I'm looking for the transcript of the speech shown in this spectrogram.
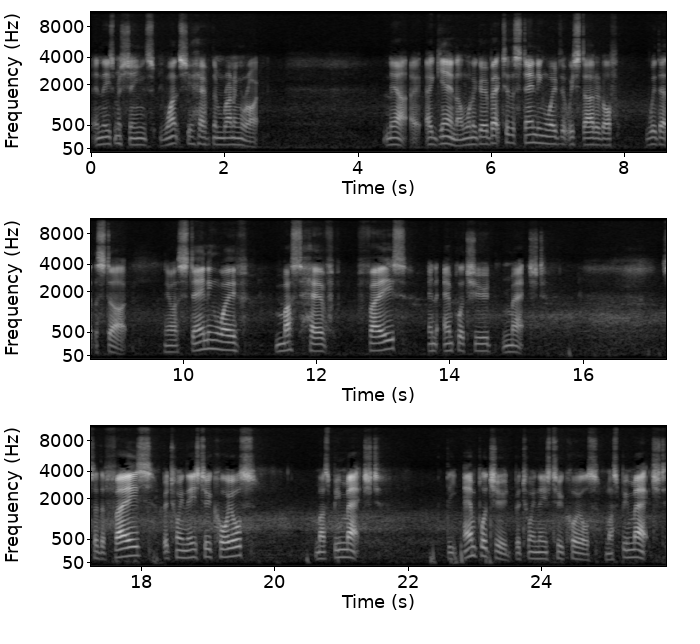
in these machines once you have them running right. Now, again, I want to go back to the standing wave that we started off with at the start. Now, a standing wave must have phase and amplitude matched. So the phase between these two coils must be matched. The amplitude between these two coils must be matched.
